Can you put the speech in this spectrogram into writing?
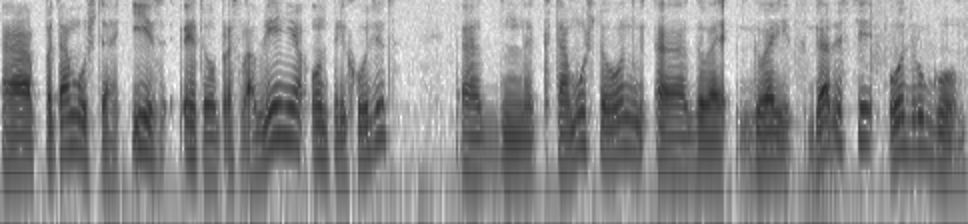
А, потому что из этого прославления он приходит а, к тому, что он а, говорит гадости о другом.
